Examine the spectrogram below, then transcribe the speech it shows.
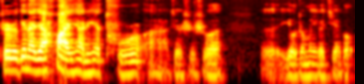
这是跟大家画一下这些图啊，就是说，呃，有这么一个结构。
